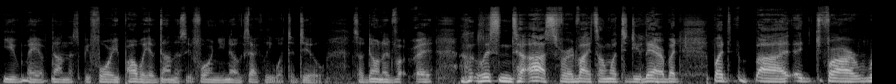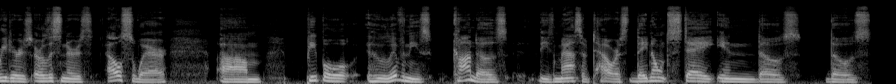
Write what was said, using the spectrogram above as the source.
you may have done this before. You probably have done this before, and you know exactly what to do. So don't adv- uh, listen to us for advice on what to do there. But but uh, for our readers or listeners elsewhere, um, people who live in these condos, these massive towers, they don't stay in those those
